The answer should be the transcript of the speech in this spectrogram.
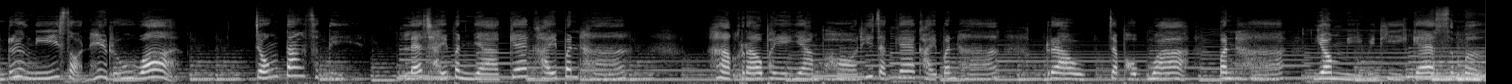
านเรื่องนี้สอนให้รู้ว่า จงตั้งสติ และใช้ปัญญาแก้ไขปัญหา หากเราพยายามพอที่จะแก้ไขปัญหา เราจะพบว่าปัญหาย่อมมีวิธีแก้เสมอ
